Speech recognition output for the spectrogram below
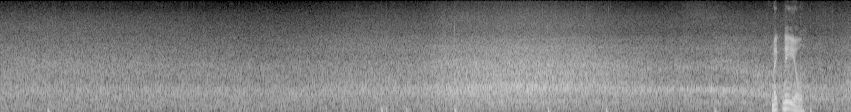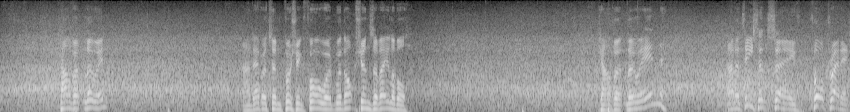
McNeil. Calvert-Lewin. And Everton pushing forward with options available. Calvert-Lewin. And a decent save, full credit.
